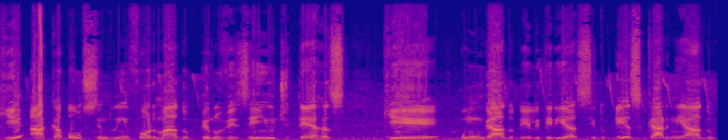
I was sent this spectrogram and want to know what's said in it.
que acabou sendo informado pelo vizinho de terras que um gado dele teria sido escarneado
